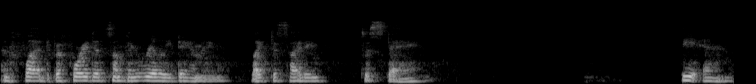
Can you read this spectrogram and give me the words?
and fled before he did something really damning, like deciding to stay. The end.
